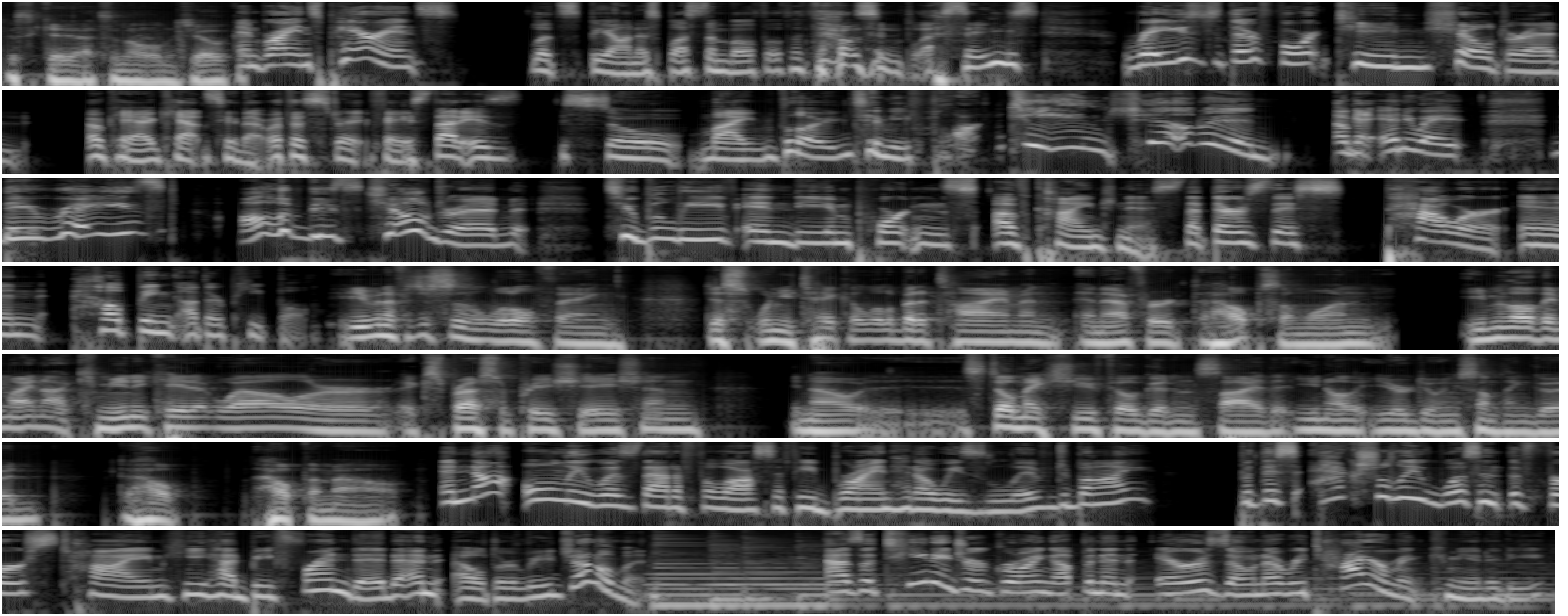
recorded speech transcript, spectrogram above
just kidding, that's an old joke. And Brian's parents, let's be honest, bless them both with a thousand blessings, raised their 14 children. Okay, I can't say that with a straight face. That is so mind blowing to me. 14 children. Okay, anyway, they raised all of these children to believe in the importance of kindness, that there's this power in helping other people. Even if it's just a little thing, just when you take a little bit of time and, and effort to help someone, even though they might not communicate it well or express appreciation, you know, it still makes you feel good inside that you know that you're doing something good to help help them out. And not only was that a philosophy Brian had always lived by, but this actually wasn't the first time he had befriended an elderly gentleman. As a teenager growing up in an Arizona retirement community,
